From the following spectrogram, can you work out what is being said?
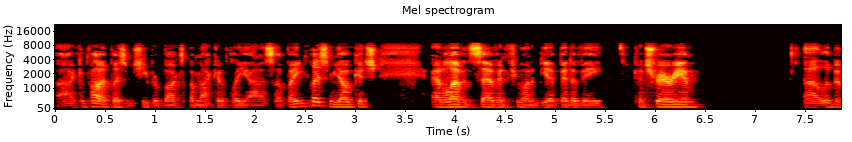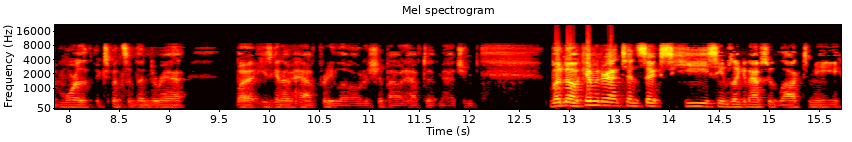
uh, I can probably play some cheaper Bucks, but I'm not going to play Giannis up. But you can play some Jokic at 11-7 if you want to be a bit of a contrarian, uh, a little bit more expensive than Durant, but he's going to have pretty low ownership, I would have to imagine. But no, Kevin Durant 10-6, he seems like an absolute lock to me.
